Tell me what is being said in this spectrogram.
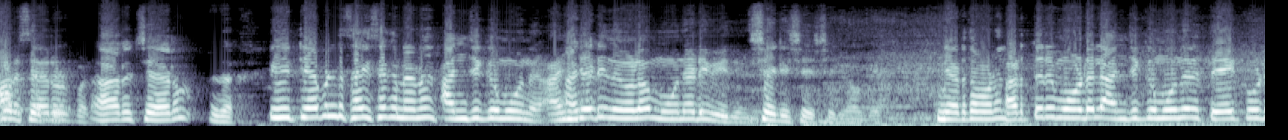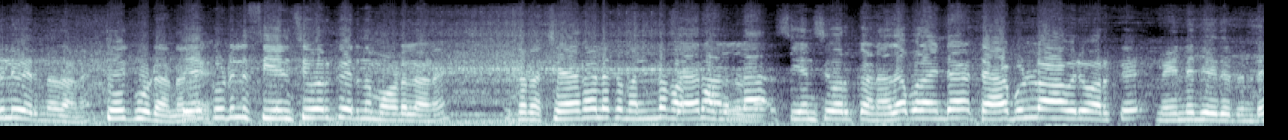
ആറ് ചെയർ ആറ് ചെയറും ഇത്. ഈ ടേബിളിന്റെ സൈസ് എങ്ങനെയാണ്? അഞ്ചുക്ക് മൂന്ന്. അഞ്ചടി നീളം മൂന്നടി വീതി ശരി ശരി ശരി. ഓക്കെ. ഇനി അടുത്ത മോഡൽ അടുത്തൊരു മോഡൽ അഞ്ചുക്ക് മൂന്ന് തേക്കൂടിൽ വരുന്നതാണ്. തേക്കൂടാണ് തേക്കൂടിൽ സി എൻ സി വർക്ക് വരുന്ന മോഡലാണ് ചേരലൊക്കെ നല്ല നല്ല സി എൻ സി വർക്കാണ് അതേപോലെ അതിന്റെ ടേബിളിലും ആ ഒരു വർക്ക് മെയിന്റെയിൻ ചെയ്തിട്ടുണ്ട്.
